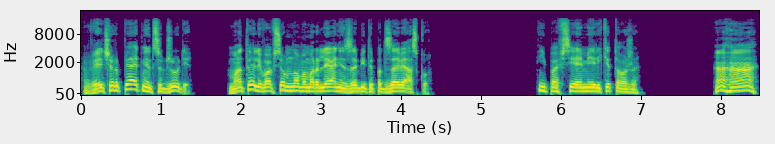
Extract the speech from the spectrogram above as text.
Вечер пятницы, Джуди. Мотели во всем Новом Орлеане забиты под завязку. И по всей Америке тоже. Ага.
